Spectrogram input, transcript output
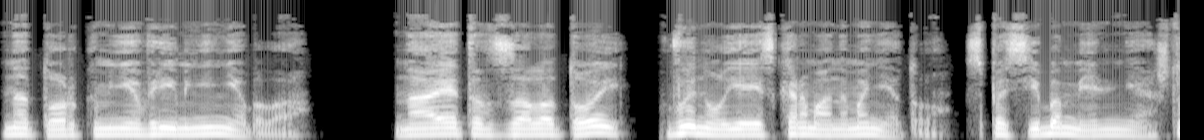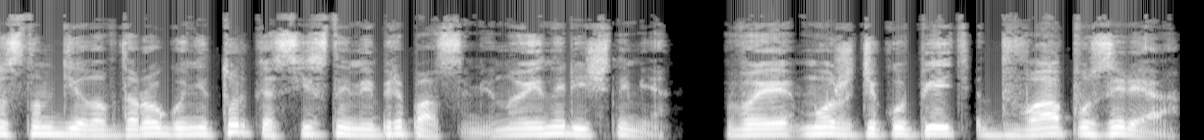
На торг мне времени не было. На этот золотой вынул я из кармана монету. Спасибо Мельне, что снабдила в дорогу не только съестными припасами, но и наличными. Вы можете купить два пузыря.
